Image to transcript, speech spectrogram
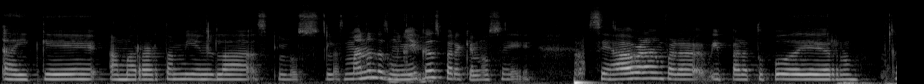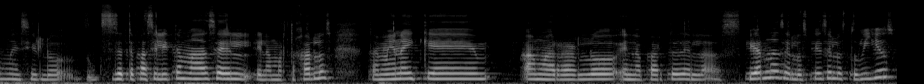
Hay que amarrar también las, los, las manos, las muñecas, para que no se, se abran para, y para tú poder ¿cómo decirlo? Se te facilita más el, el amortajarlos. También hay que amarrarlo en la parte de las piernas, de los pies, de los tobillos.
